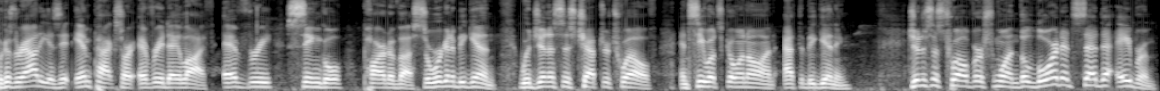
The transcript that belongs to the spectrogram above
Because the reality is, it impacts our everyday life, every single part of us. So we're going to begin with Genesis chapter 12 and see what's going on at the beginning. Genesis 12, verse 1 The Lord had said to Abram,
